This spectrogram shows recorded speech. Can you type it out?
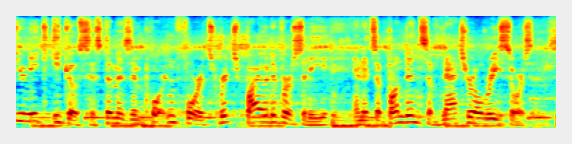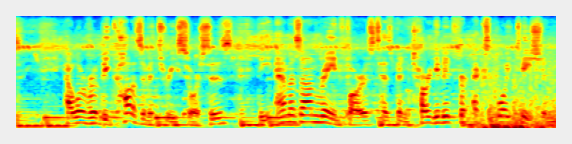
unique ecosystem is important for its rich biodiversity and its abundance of natural resources. However, because of its resources, the Amazon rainforest has been targeted for exploitation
